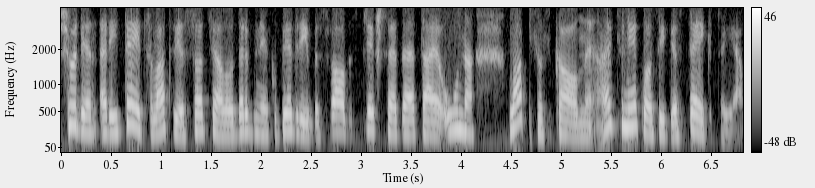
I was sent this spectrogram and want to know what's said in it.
šodien arī teica Latvijas Sociālo darbinieku biedrības valdes priekšsēdētāja Una Lapsas Kalne. Aicinu ieklausīties teiktajā.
